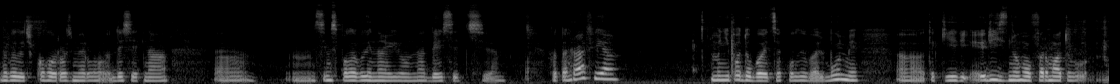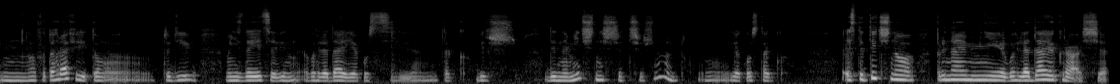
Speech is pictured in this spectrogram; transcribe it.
невеличкого розміру 10 на 7,5 на 10 фотографія. Мені подобається, коли в альбомі е, такі різного формату фотографії, то е, тоді, мені здається, він виглядає якось е, так більш динамічніше, чи ну, якось так естетично, принаймні, виглядає краще. Е,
